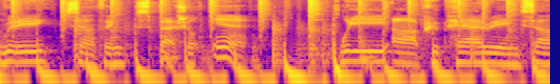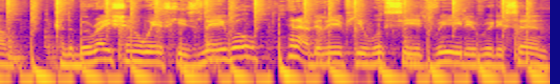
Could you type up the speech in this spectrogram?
really something special. And we are preparing some collaboration with his label, and I believe you will see it really, really soon.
